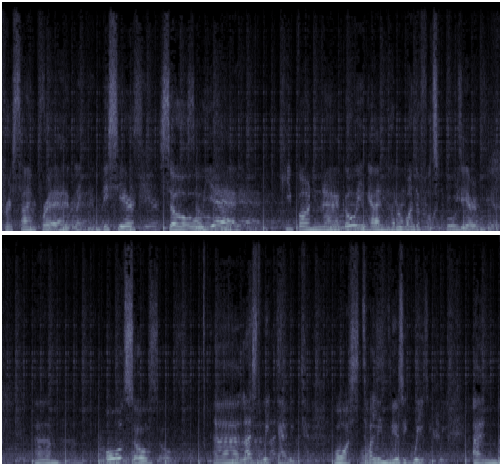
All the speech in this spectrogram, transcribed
first time for uh, like this year. So yeah, keep on uh, going and have a wonderful school year. Um, also, uh, last weekend was Tallinn Music Week and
